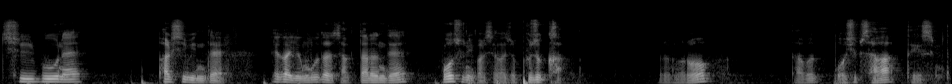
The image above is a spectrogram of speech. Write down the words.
7분의 80인데 애가 0보다 작다는데 모순이 발생하죠. 부적합. 그러므로 답은 54가 되겠습니다.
